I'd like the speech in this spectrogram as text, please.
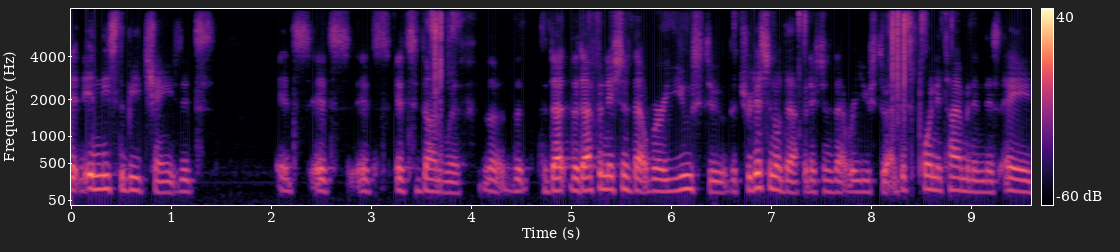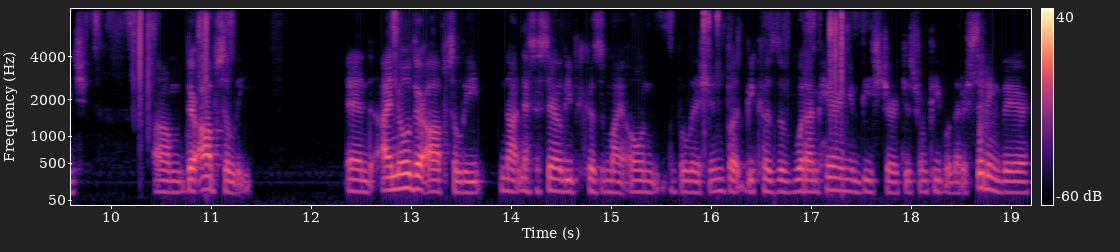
it, it needs to be changed. It's it's it's it's it's done with the the the, de- the definitions that we're used to the traditional definitions that we're used to at this point in time and in this age um, they're obsolete and i know they're obsolete not necessarily because of my own volition but because of what i'm hearing in these churches from people that are sitting there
